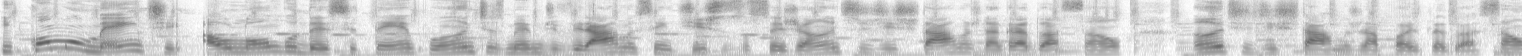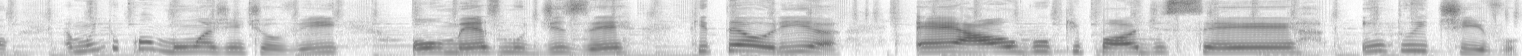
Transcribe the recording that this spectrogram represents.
E comumente, ao longo desse tempo, antes mesmo de virarmos cientistas, ou seja, antes de estarmos na graduação, antes de estarmos na pós-graduação, é muito comum a gente ouvir ou mesmo dizer que teoria é algo que pode ser intuitivo.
